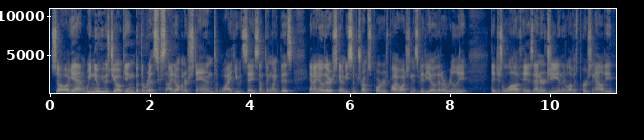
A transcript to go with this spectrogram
So again, we knew he was joking, but the risks, I don't understand why he would say something like this. And I know there's going to be some Trump supporters probably watching this video that are really, they just love his energy and they love his personality.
